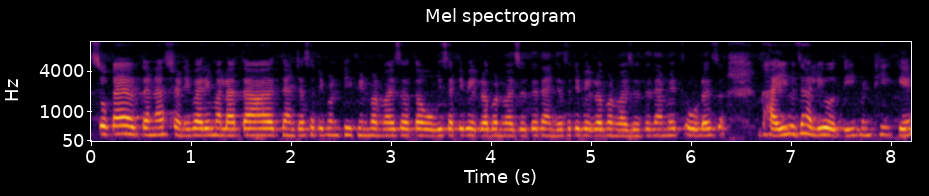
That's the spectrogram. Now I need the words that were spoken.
सो काय होतं ना शनिवारी मला आता त्यांच्यासाठी पण टिफिन बनवायचं होतं ओवीसाठी वेगळं बनवायचं होतं त्यांच्यासाठी वेगळं बनवायचं होतं त्यामुळे थोडंसं घाई झाली होती पण ठीक आहे.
